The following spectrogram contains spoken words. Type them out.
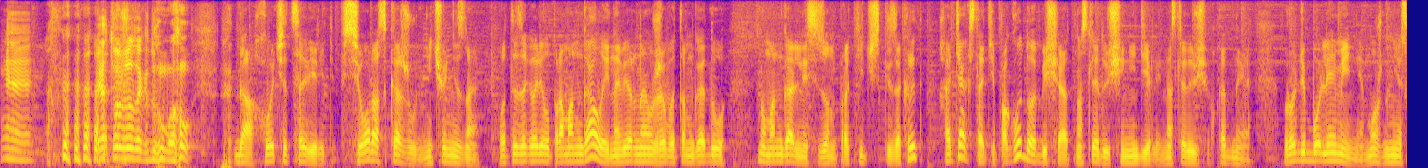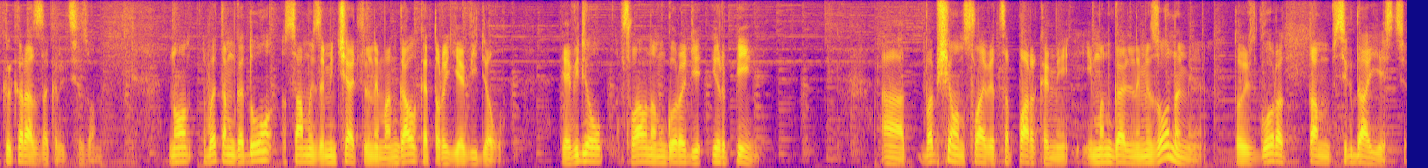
Я тоже так думал. Да, хочется верить. Все расскажу, ничего не знаю. Вот ты заговорил про мангалы, и, наверное, уже в этом году, ну, мангальный сезон практически закрыт. Хотя, кстати, погоду обещают на следующей неделе, на следующие выходные. Вроде более-менее, можно несколько раз закрыть сезон. Но в этом году самый замечательный мангал, который я видел, я видел в славном городе Ирпень. А, вообще он славится парками и мангальными зонами. То есть город там всегда есть,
